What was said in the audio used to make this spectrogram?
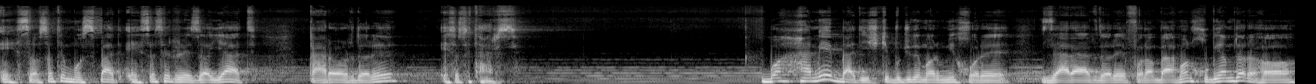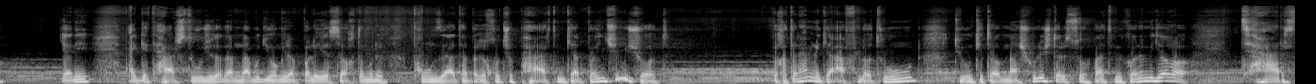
احساسات مثبت احساس رضایت قرار داره احساس ترس. با همه بدیش که وجود ما رو می‌خوره ضرر داره فلان بهمان خوبی هم داره ها؟ یعنی اگه ترس تو وجود آدم نبود یا می‌رفت بالای یه ساختمون 15 طبقه خودشو پرت می‌کرد. پایین چی می‌شد؟ به خاطر همینه که افلاتون توی اون کتاب مشهورش داره صحبت می‌کنه میگه آقا ترس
